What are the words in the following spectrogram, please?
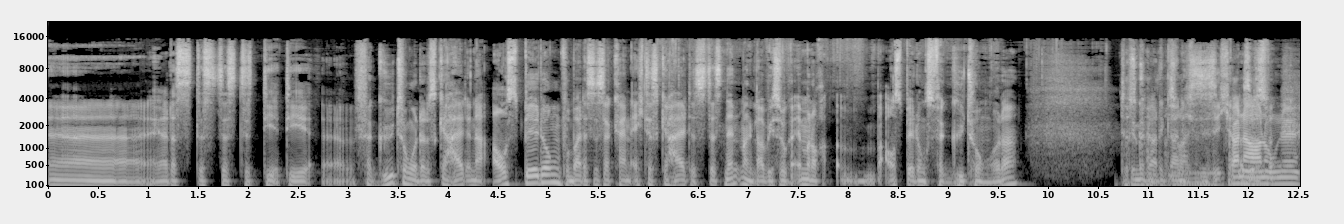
äh, ja, das, das, das, das die, die äh, Vergütung oder das Gehalt in der Ausbildung, wobei das ist ja kein echtes Gehalt, das, das nennt man, glaube ich, sogar immer noch ähm, Ausbildungsvergütung, oder? Das Bin mir gerade gar nicht sicher. Keine Also Ahnung, war- ne.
